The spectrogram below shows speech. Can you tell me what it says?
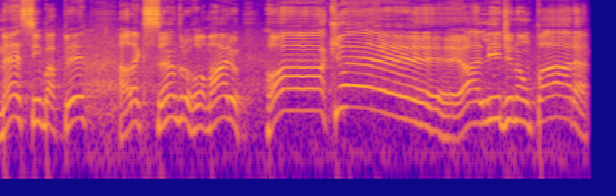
Messi, Mbappé, Alexandro, Romário, Roque! A Lid não para.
